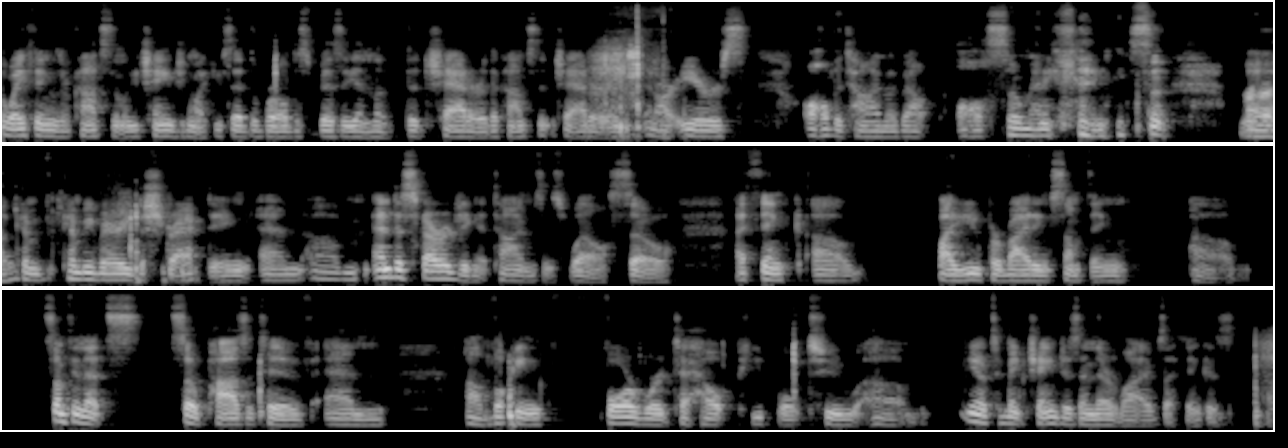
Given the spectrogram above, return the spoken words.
the way things are constantly changing. Like you said, the world is busy, and the, the chatter, the constant chatter in, in our ears all the time about all so many things. Uh, right. Uh, can can be very distracting and um, and discouraging at times as well. So, I think uh, by you providing something um, something that's so positive and uh, looking forward to help people to um, you know to make changes in their lives i think is uh,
